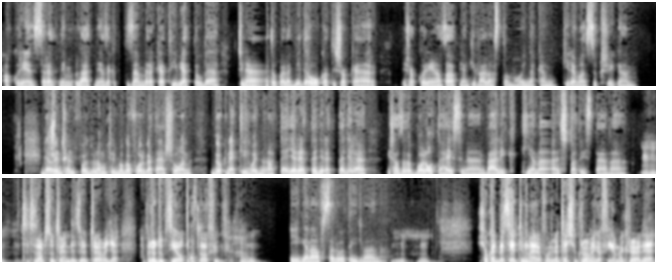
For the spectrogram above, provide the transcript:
akkor én szeretném látni ezeket az embereket, hívjátok be, csináljátok vele videókat is akár, és akkor én az alapján kiválasztom, hogy nekem kire van szükségem. De olyan is előfordul amúgy, hogy maga a forgatáson böknek ki, hogy na, te gyere, te gyere, te gyere, és azokból ott a helyszínen válik kiemelt statisztává. Uh-huh. Tehát az abszolút rendezőtől, vagy a, a produkciótól függ. Uh-huh. Igen, abszolút így van. Uh-huh. Sokat beszéltünk már a forgatásokról, meg a filmekről, de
